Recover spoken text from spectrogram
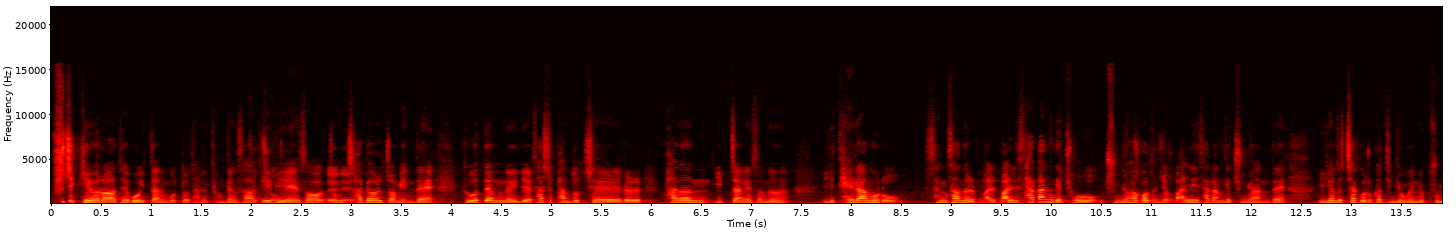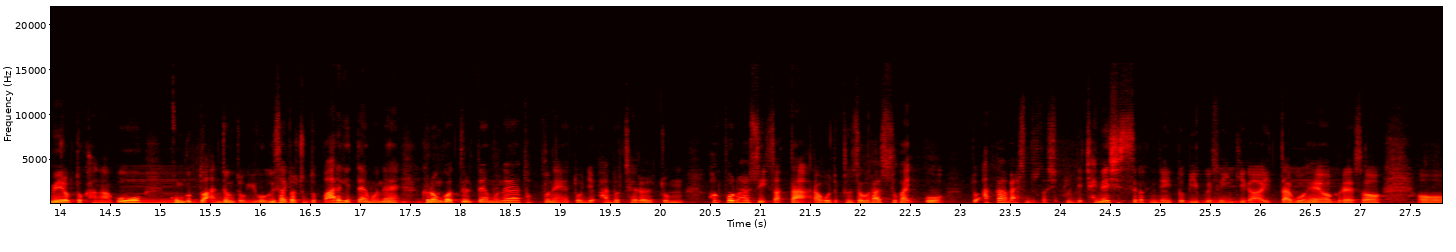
수직 계열화 되고 있다는 것도 다른 경쟁사 그쵸. 대비해서 좀 네네. 차별점인데 그것 때문에 이제 사실 반도체를 파는 입장에서는 이게 대량으로 생산을 빨리, 빨리 사가는 게 조- 중요하거든요. 그쵸. 빨리 사가는 게 중요한데 이 현대차 그룹 같은 경우에는 구매력도 강하고 음. 공급도 안정적이고 의사결정도 빠르기 때문에 그런 것들 때문에 덕분에 또 이제 반도체를 좀 확보를 할 수 있었다라고 이제 분석을 할 수가 있고 또 아까 말씀드렸다시피 이제 제네시스가 굉장히 또 미국에서 음. 인기가 있다고 음. 해요. 그래서 어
